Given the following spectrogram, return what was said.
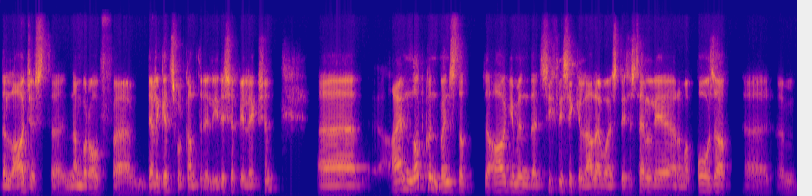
the largest uh, number of um, delegates will come to the leadership election. Uh, I am not convinced of the argument that Sihle Zikalala was necessarily a Ramaphosa, um,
